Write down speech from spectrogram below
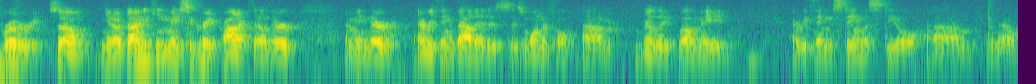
rotary. So, you know, Dynaking makes a great product though. They're, I mean, they're, everything about it is, is wonderful. Um, really well made. Everything stainless steel, um, you know,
